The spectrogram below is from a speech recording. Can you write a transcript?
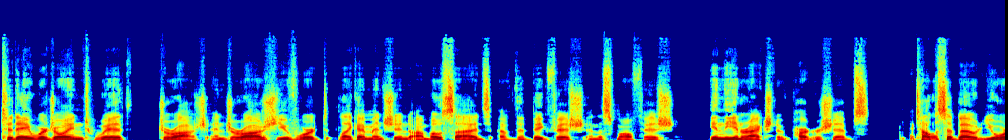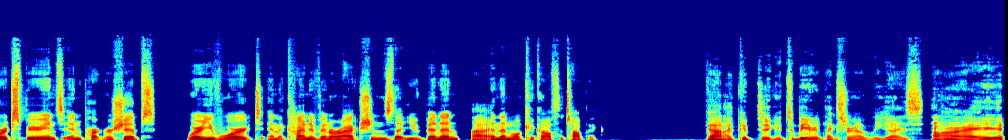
today we're joined with Juraj. And Juraj, you've worked, like I mentioned, on both sides of the big fish and the small fish in the interaction of partnerships. Tell us about your experience in partnerships, where you've worked, and the kind of interactions that you've been in, uh, and then we'll kick off the topic. Yeah, good to, good to be here. Thanks for having me, guys. I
